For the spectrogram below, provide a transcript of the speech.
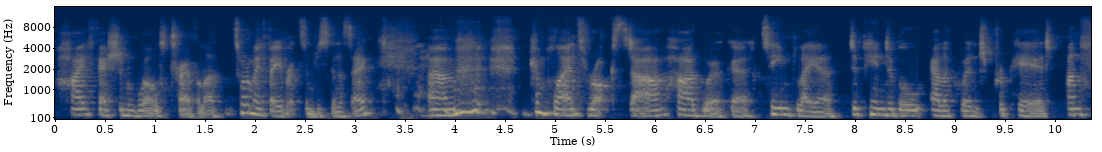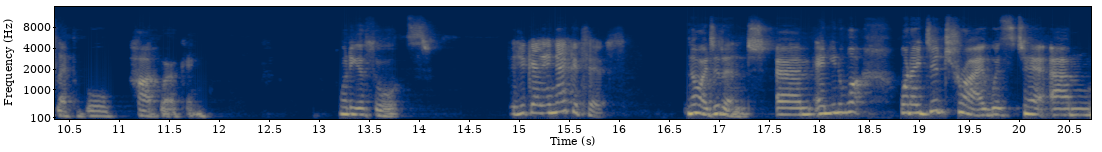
high fashion world traveler. It's one of my favorites, I'm just going to say. Um, compliance rock star, hard worker, team player, dependable, eloquent, prepared, unflappable, hardworking. What are your thoughts? Did you get any negatives? No, I didn't. Um, and you know what? What I did try was to um,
